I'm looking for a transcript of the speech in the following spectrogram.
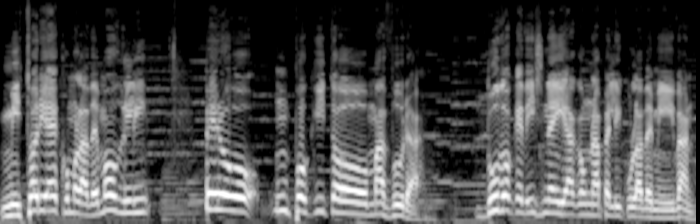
Mi historia es como la de Mowgli, pero un poquito más dura. Dudo que Disney haga una película de mi Iván.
